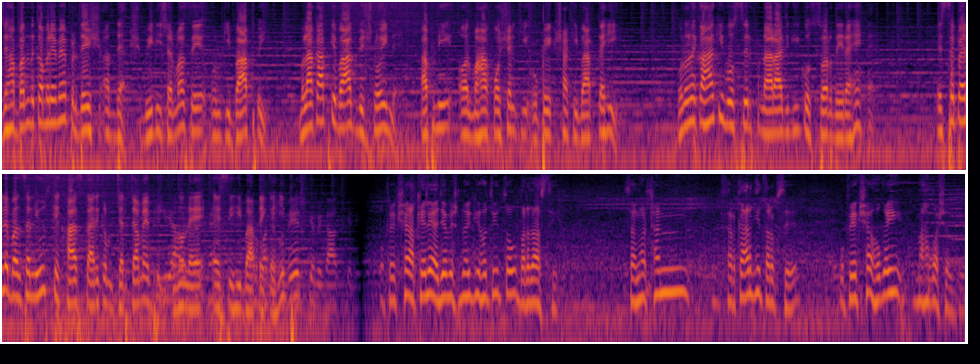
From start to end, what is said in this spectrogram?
जहाँ बंद कमरे में प्रदेश अध्यक्ष बी डी शर्मा से उनकी बात हुई। मुलाकात के बाद बिश्नोई ने अपनी और महाकौशल की उपेक्षा की बात कही। उन्होंने कहा कि वो सिर्फ़ नाराज़गी को स्वर दे रहे हैं। इससे पहले बंसल न्यूज़ के खास कार्यक्रम चर्चा में भी उन्होंने ऐसी ही बातें कही देश के विकास के लिए। उपेक्षा अकेले अजय बिश्नोई की होती तो बर्दाश्त थी। संगठन सरकार की तरफ़ से उपेक्षा हो गई महाकौशल की,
